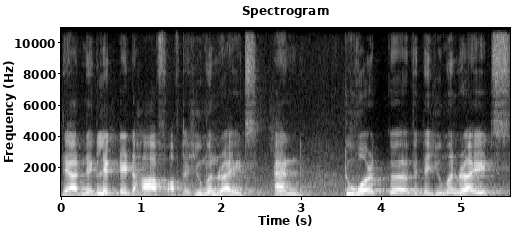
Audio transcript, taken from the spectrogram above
they are neglected half of the human rights. And to work uh, with the human rights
